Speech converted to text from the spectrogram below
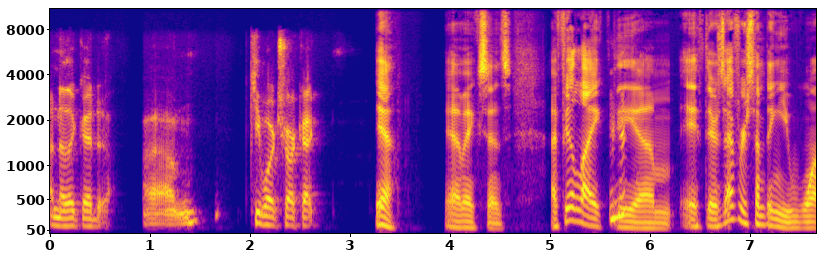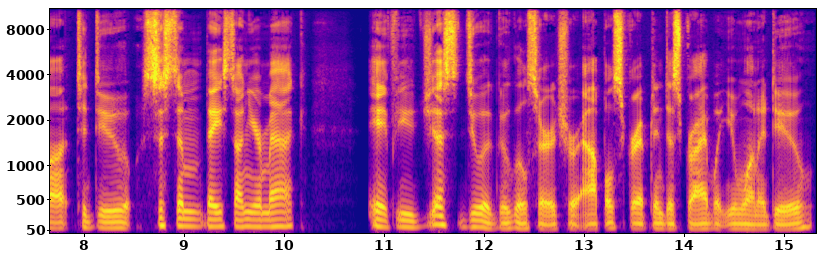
another good um, keyboard shortcut. Yeah, yeah, it makes sense. I feel like mm-hmm. the um, if there's ever something you want to do system based on your Mac, if you just do a Google search for Apple Script and describe what you want to do,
